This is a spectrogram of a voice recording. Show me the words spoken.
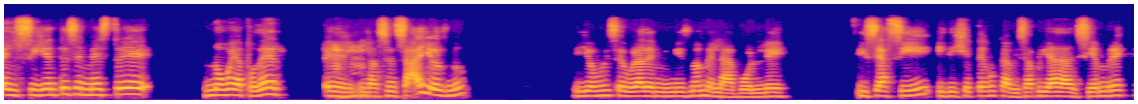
el siguiente semestre no voy a poder en los ensayos, ¿no? Y yo muy segura de mí misma me la volé hice así y dije, tengo que avisar, porque ya de diciembre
